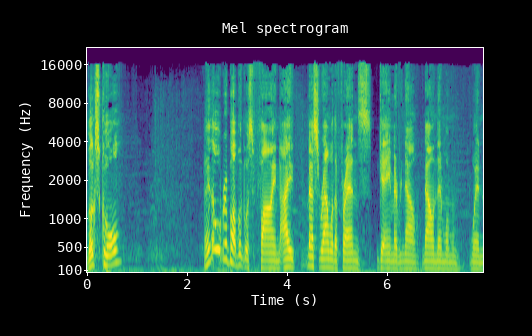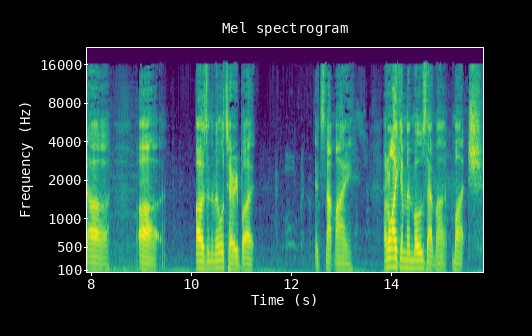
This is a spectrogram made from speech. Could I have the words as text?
Looks cool. I think the old Republic was fine. I mess around with a friend's game every now now and then when when uh uh I was in the military, but it's not my. I don't like MMOs that mu- much.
